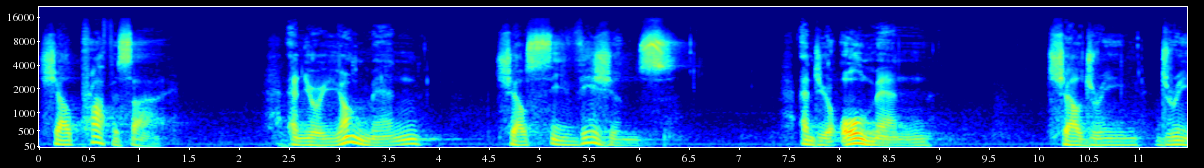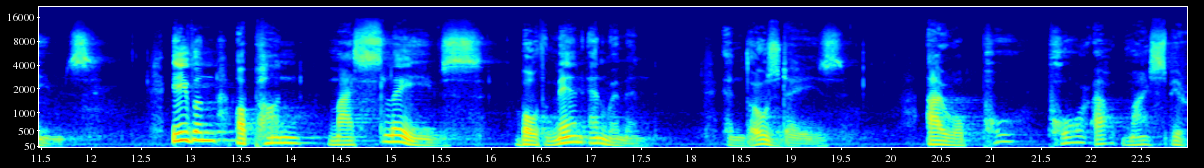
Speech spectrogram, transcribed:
shall prophesy, and your young men shall see visions, and your old men shall dream dreams. Even upon my slaves, both men and women, in those days I will pour, pour out my spirit,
